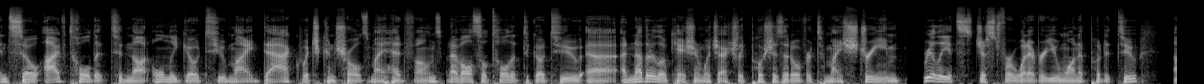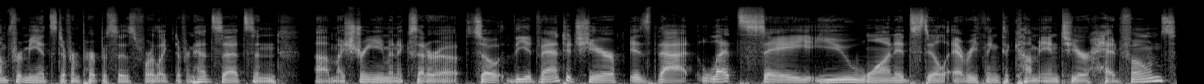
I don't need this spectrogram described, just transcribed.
And so I've told it to not only go to my DAC, which controls my headphones, but I've also told it to go to uh, another location, which actually pushes it over to my stream. Really, it's just for whatever you want to put it to. Um, for me, it's different purposes for like different headsets and uh, my stream and etc. So the advantage here is that let's say you wanted still everything to come into your headphones,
